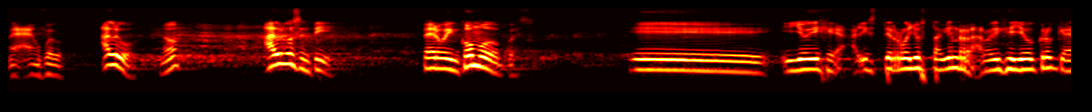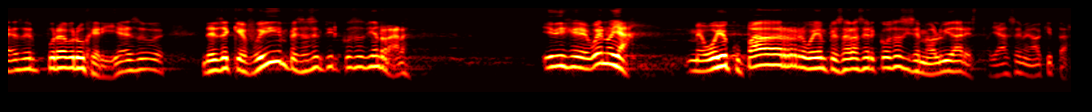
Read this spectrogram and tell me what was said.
ah, un fuego, algo, ¿no? Algo sentí, pero incómodo pues. Y, y, yo dije, ay, este rollo está bien raro. Dije, yo creo que debe ser pura brujería eso. Desde que fui empecé a sentir cosas bien raras. Y dije, bueno, ya, me voy a ocupar, voy a empezar a hacer cosas y se me va a olvidar esto, ya se me va a quitar.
